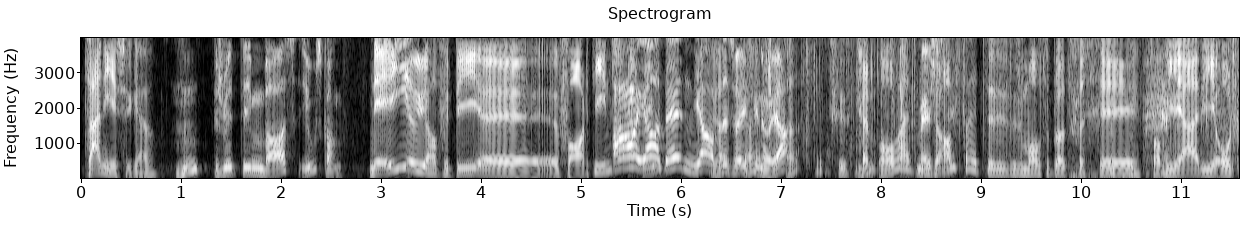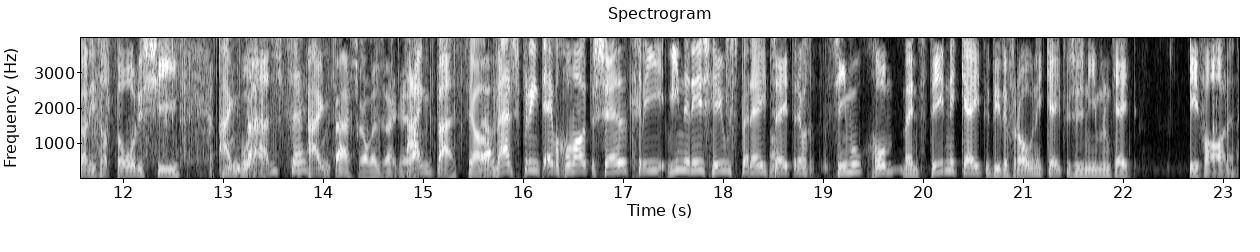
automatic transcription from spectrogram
Zehn ist er, gell? Hm? Bist du mit ihm was? In Ausgang? Nein, ich habe für dich äh, Fahrdienst. Ah, ja, dann. Ja, aber das weiss ich noch, ja. Das kennt man auch, wenn man arbeitet. Der, der Moser plötzlich äh, familiäre, organisatorische Turbulenzen. Engpässe, kann man sagen. Ja. Engpässe, ja. Ja. Und er springt einfach um alter Schelker rein, wie er ist, hilfsbereit, sagt er einfach, Simon, komm, wenn es dir nicht geht und deiner Frau nicht geht und es niemandem geht, ich fahre ihn.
